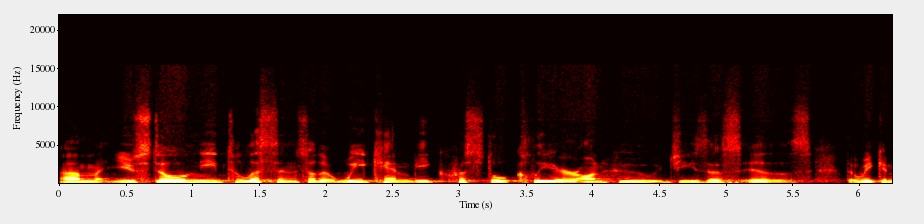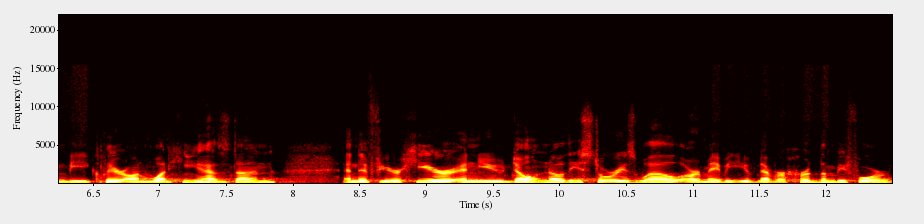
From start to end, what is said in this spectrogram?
um, you still need to listen so that we can be crystal clear on who Jesus is, that we can be clear on what he has done. And if you're here and you don't know these stories well, or maybe you've never heard them before,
